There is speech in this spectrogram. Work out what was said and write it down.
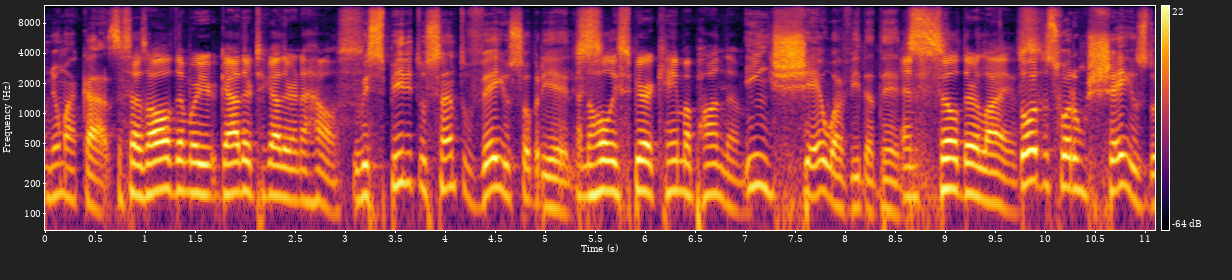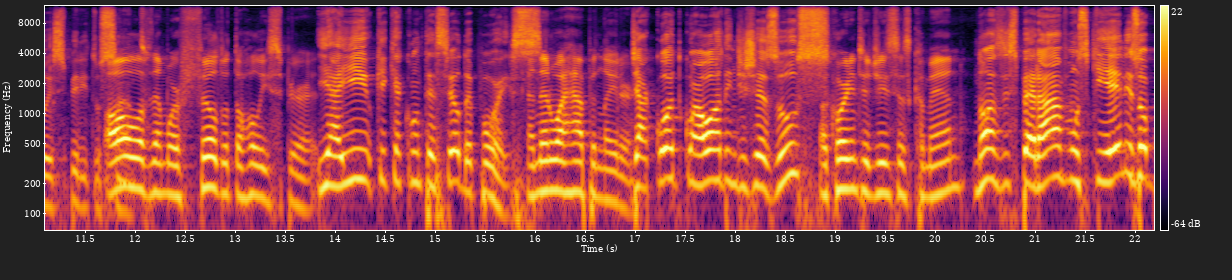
em uma it casa. says all of them were gathered together in a house. O Espírito Santo veio sobre eles And the Holy Spirit came upon them e encheu a vida and deles. filled their lives. Todos foram cheios do Espírito All of Santo. them were filled with the Holy Spirit. E aí, o que, que aconteceu depois? And then what happened later? De acordo com a ordem de Jesus, According to Jesus' command, nós esperávamos que eles obedecessem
